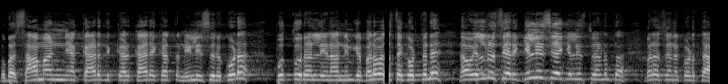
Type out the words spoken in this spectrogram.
ಒಬ್ಬ ಸಾಮಾನ್ಯ ಕಾರ್ಯ ಕಾರ್ಯಕರ್ತ ನಿಲ್ಲಿಸಿದ್ರು ಕೂಡ ಪುತ್ತೂರಲ್ಲಿ ನಾನು ನಿಮಗೆ ಭರವಸೆ ಕೊಡ್ತೇನೆ ನಾವು ಎಲ್ಲರೂ ಸೇರಿ ಗೆಲ್ಲಿಸಿ ಗೆಲ್ಲಿಸ್ತೇವೆ ಅಂತ ಭರವಸೆಯನ್ನು ಕೊಡ್ತಾ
